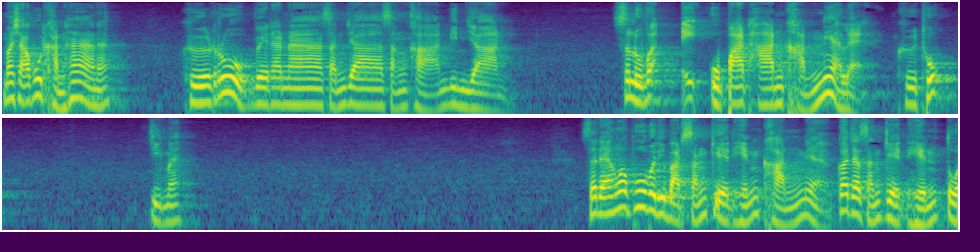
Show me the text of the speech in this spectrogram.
เมื่อเช้าพูดขันห้านะ คือรูปเวทนาสัญญาสังขารวิญญาณ สรุปว่าไอ้อุปาทานขันเนี่ยแหละ คือทุกข์จริงไหมแสดงว่าผู้ปฏิบัติสังเกตเห็นขันเนี่ยก็จะสังเกตเห็นตัว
